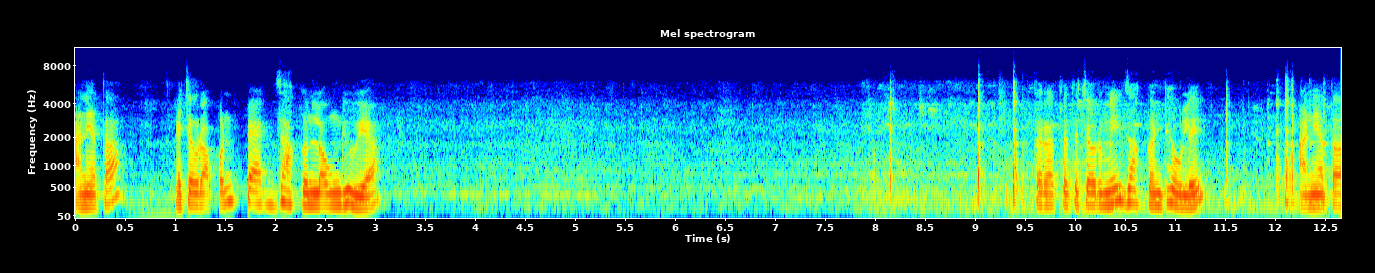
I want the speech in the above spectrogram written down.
आणि आता याच्यावर आपण पॅक झाकण लावून घेऊया. तर आता त्याच्यावर मी झाकण ठेवले. आणि आता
